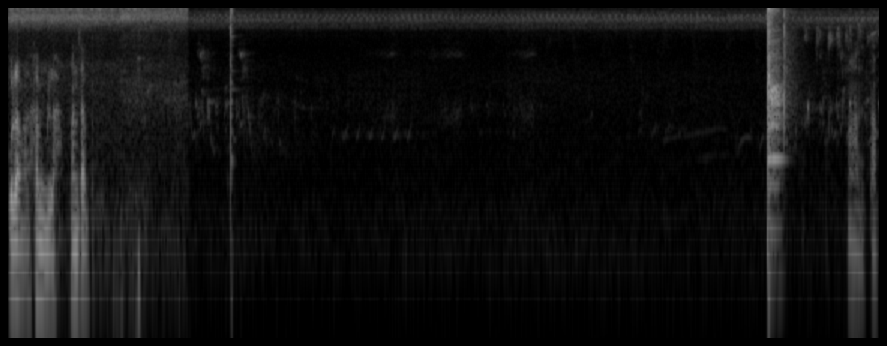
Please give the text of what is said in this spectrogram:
pulang alhamdulillah. Mantap mantap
